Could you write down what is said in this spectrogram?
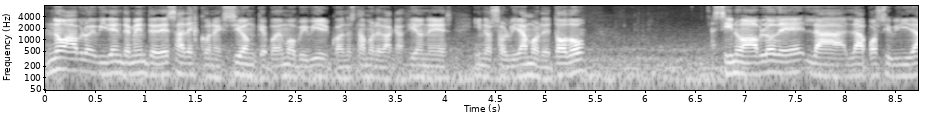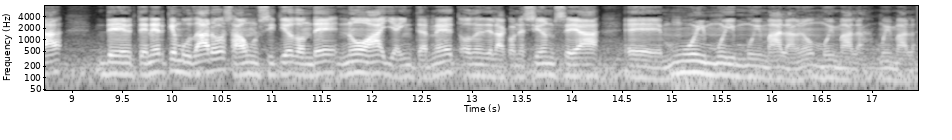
No hablo evidentemente de esa desconexión que podemos vivir cuando estamos de vacaciones y nos olvidamos de todo, sino hablo de la, posibilidad de tener que mudaros a un sitio donde no haya internet o donde la conexión sea eh, muy, muy, muy mala, ¿no? Muy mala, muy mala.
